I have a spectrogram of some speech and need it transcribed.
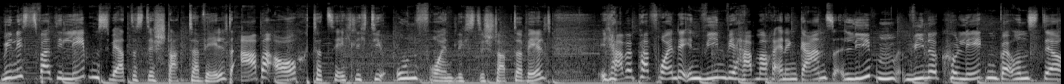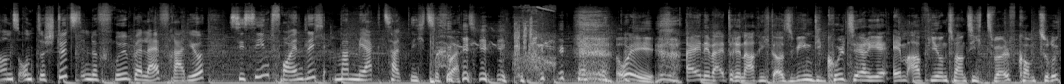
Wien ist zwar die lebenswerteste Stadt der Welt, aber auch tatsächlich die unfreundlichste Stadt der Welt. Ich habe ein paar Freunde in Wien. Wir haben auch einen ganz lieben Wiener Kollegen bei uns, der uns unterstützt in der Früh bei Live Radio. Sie sind freundlich, man merkt es halt nicht sofort. Ui, eine weitere Nachricht aus Wien. Die Kultserie MA2412 kommt zurück.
